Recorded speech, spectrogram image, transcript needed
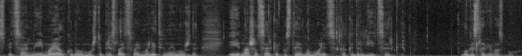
специальный email, куда вы можете прислать свои молитвенные нужды. И наша церковь постоянно молится, как и другие церкви. Благослови вас Бог.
